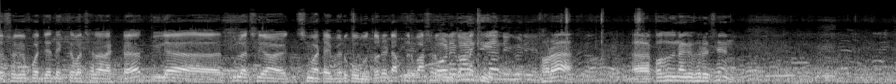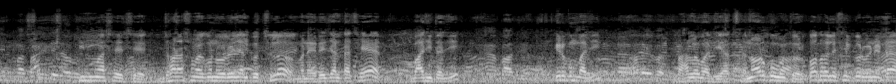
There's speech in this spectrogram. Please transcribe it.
দর্শকের পর্যায়ে দেখতে পাচ্ছেন আর একটা তিলা তুলা ছিমা টাইপের কবুতর। এটা আপনার বাসার কবুতর নাকি? ধরা? কতদিন আগে ধরেছেন? তিন মাস হয়েছে। ধরার সময় কোনো রেজাল্ট করছিল? মানে রেজাল্ট আছে আর? বাজি টাজি হ্যাঁ কীরকম বাজি? ভালো বাজি আচ্ছা। নর কবুতর। কত হলে সিল করবেন এটা?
